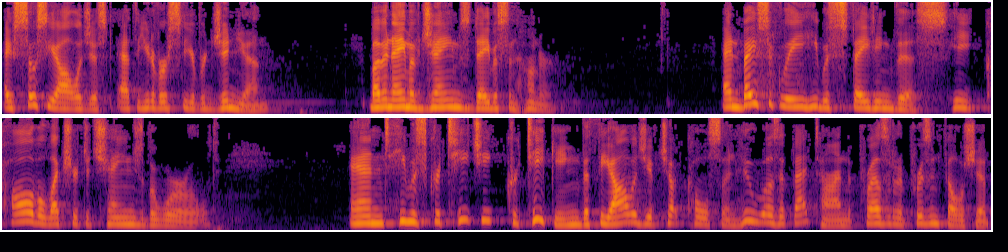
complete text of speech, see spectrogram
a sociologist at the University of Virginia by the name of James Davison Hunter. And basically, he was stating this. He called the lecture to change the world. And he was critiquing the theology of Chuck Colson, who was at that time the president of Prison Fellowship,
